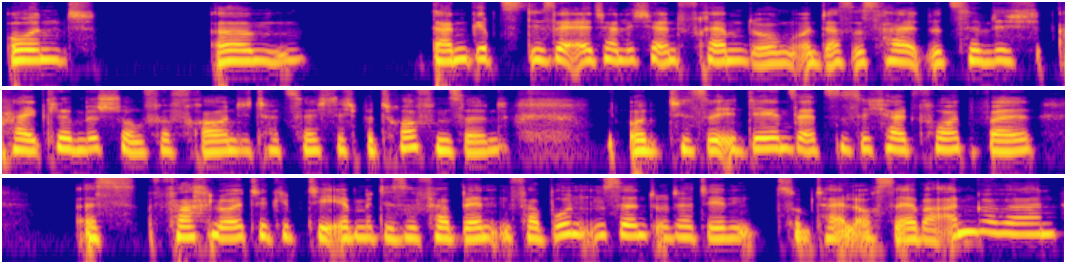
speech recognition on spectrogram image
und ähm, dann gibt es diese elterliche Entfremdung und das ist halt eine ziemlich heikle Mischung für Frauen, die tatsächlich betroffen sind. Und diese Ideen setzen sich halt fort, weil es Fachleute gibt, die eben mit diesen Verbänden verbunden sind oder denen zum Teil auch selber angehören.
